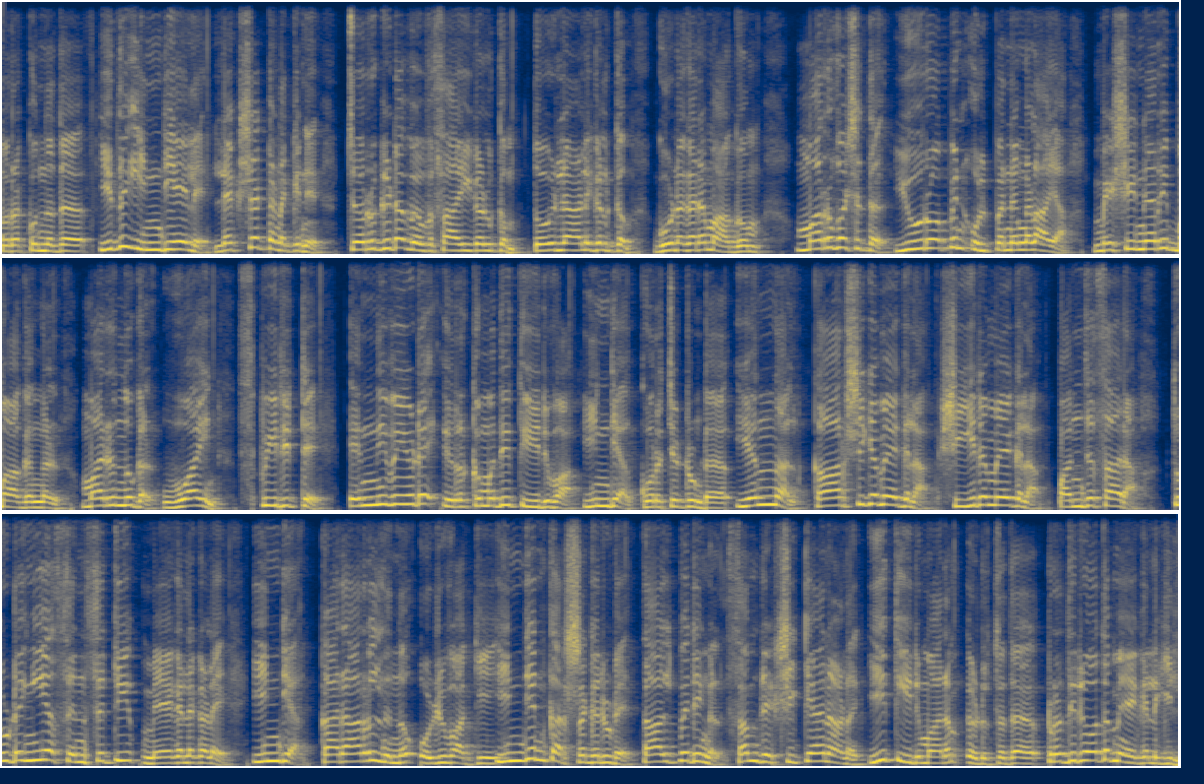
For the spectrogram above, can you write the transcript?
തുറക്കുന്നത്. ഇത് ഇന്ത്യയിലെ ലക്ഷക്കണക്കിന് ചെറുകിട വ്യവസായികൾക്കും തൊഴിലാളികൾക്കും ഗുണകരമാകും. മറുവശത്ത് യൂറോപ്യൻ ഉൽപ്പന്നങ്ങളായ മെഷീനറി ഭാഗങ്ങൾ മരുന്നുകൾ വൈൻ സ്പിരിറ്റ് എന്നിവയുടെ ഇറക്കുമതി തീരുവ ഇന്ത്യ കുറച്ചിട്ടുണ്ട്. എന്നാൽ കാർഷിക മേഖല ക്ഷീരമേഖല പഞ്ചസാര തുടങ്ങിയ സെൻസിറ്റീവ് മേഖലകളെ ഇന്ത്യ കരാറിൽ നിന്ന് ഒഴിവാക്കി. ഇന്ത്യൻ കർഷകരുടെ താൽപര്യങ്ങൾ സംരക്ഷിക്കാനാണ് ഈ തീരുമാനം എടുത്തത്. പ്രതിരോധ മേഖലയിൽ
